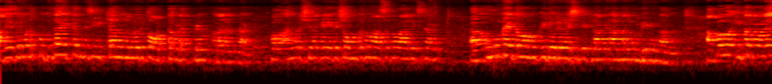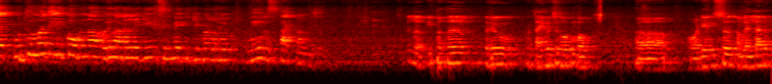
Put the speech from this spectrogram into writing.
അദ്ദേഹത്തിന് കൂടെ പുതുതായിട്ട് എന്ത് ചെയ്യിക്കാം എന്നുള്ള ഒരു തോട്ട് അവിടെ എപ്പോഴും റെലവെന്റ് ആണ് ഇപ്പോ അന്ന് റഷീദൊക്കെ ഏകദേശം ഒമ്പത് മാസത്തോളം ആലോചിച്ചിട്ടാണ്. ഊമയായിട്ട് നമുക്ക് ഇതുവരെ കിട്ടില്ല അങ്ങനെ അണ്ണൻ നമ്പിക്കുണ്ടാകുന്നത് അപ്പോ ഈ പറഞ്ഞ പോലെ പുതുമ തേടി പോകുന്ന ഒരു നടനിലേക്ക് സിനിമ എത്തിക്കുമ്പോഴുള്ള ഒരു മെയിൻ റിസ്ക് ആണ് വെച്ചത് ഇല്ല ഒരു ടൈം വെച്ച് നോക്കുമ്പോൾ ഓഡിയൻസ് നമ്മളെല്ലാവരും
